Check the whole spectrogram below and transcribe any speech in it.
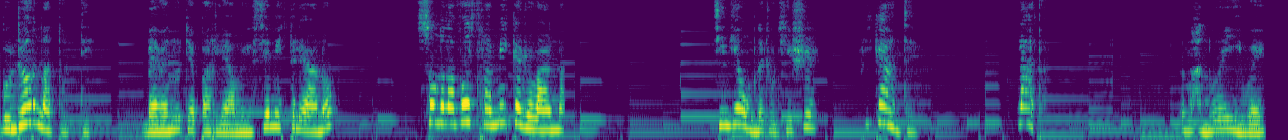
Buongiorno a tutti, benvenuti a parliamo insieme italiano. Sono la vostra amica Giovanna. 今天我们的主题是 picante，辣的。那么很多人以为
